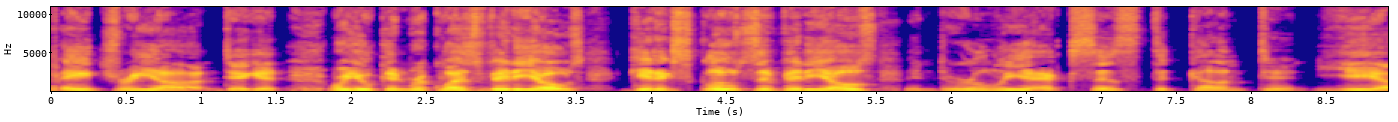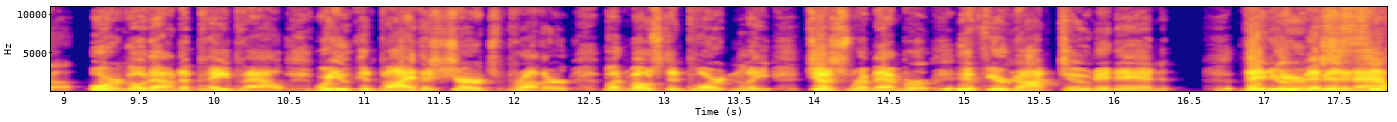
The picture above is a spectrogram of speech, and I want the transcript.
Patreon, dig it, where you can request videos, get exclusive videos, and early access to content. Yeah. Or go down to PayPal where you can buy the shirts, brother. But most importantly, just remember if you're not tuning in, then you're, missing, out.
